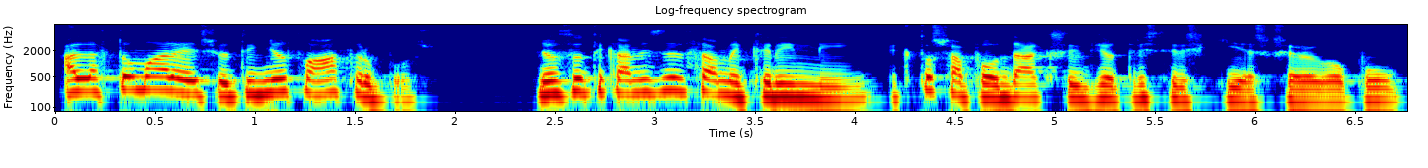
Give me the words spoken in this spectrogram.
Αλλά αυτό μου αρέσει, ότι νιώθω άνθρωπος. Νιώθω ότι κανείς δεν θα με κρίνει, εκτός από εντάξει δύο-τρεις θρησκείες, ξέρω εγώ, που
